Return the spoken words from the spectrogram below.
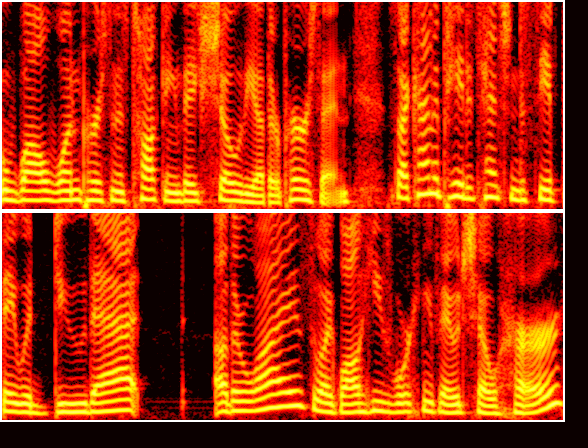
while one person is talking, they show the other person. So I kind of paid attention to see if they would do that otherwise, like while he's working, if they would show her.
